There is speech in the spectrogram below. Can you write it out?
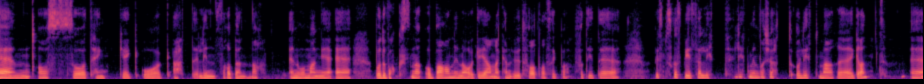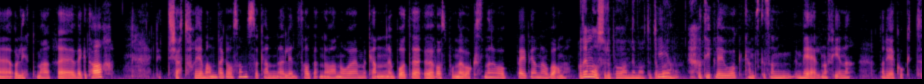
Eh, og så tenker jeg òg at linser og bønner er noe mange er, både voksne og barn i Norge gjerne kan utfordre seg på. Fordi det, hvis vi skal spise litt, litt mindre kjøtt og litt mer eh, grønt, eh, og litt mer eh, vegetar, litt kjøttfrie mandager og sånn, så kan linser og bønner være noe vi kan både øve oss på med voksne og babyene og barna. Og det moser du på vanlig måte til barna? Ja, og de blir jo òg ganske sånn melende og fine når de er kokt.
